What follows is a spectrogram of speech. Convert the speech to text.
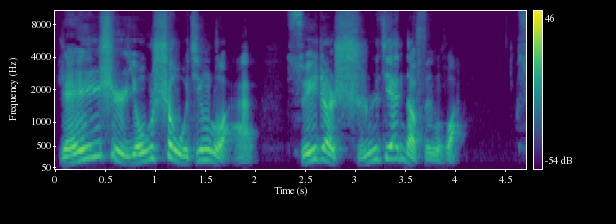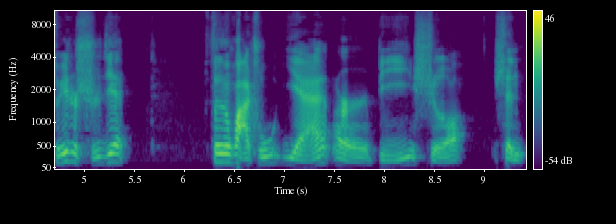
人是由受精卵随着时间的分化，随着时间分化出眼、耳、鼻、舌、身。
